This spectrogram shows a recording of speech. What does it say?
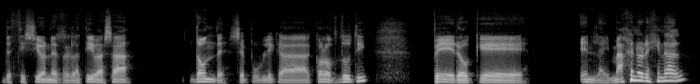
decisiones relativas a dónde se publica Call of Duty, pero que en la imagen original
